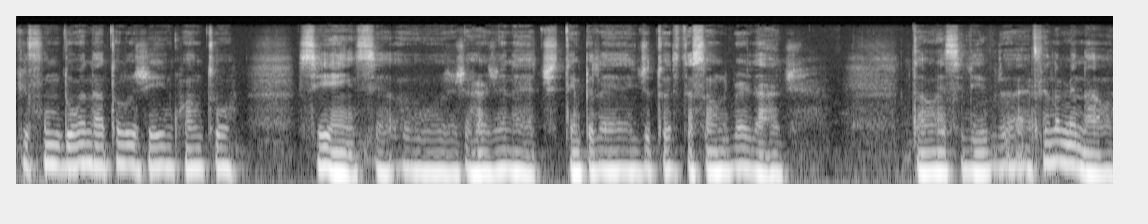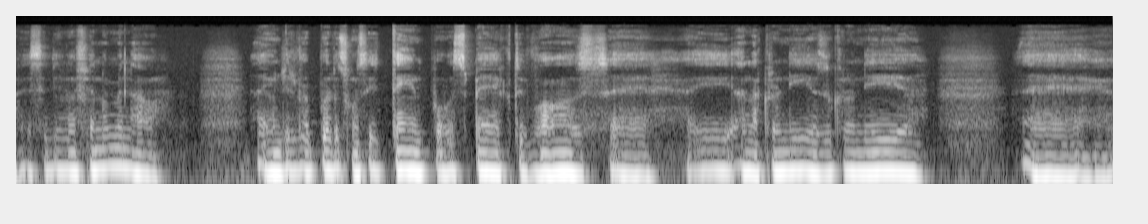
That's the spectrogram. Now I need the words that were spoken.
que fundou a natologia enquanto ciência, o Gerard Genetti, tem pela editora Estação Liberdade. Então esse livro é fenomenal, esse livro é fenomenal. Aí onde ele vai pôr os conceitos de tempo, aspecto e voz, é, e anacronia, isocronia, é,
